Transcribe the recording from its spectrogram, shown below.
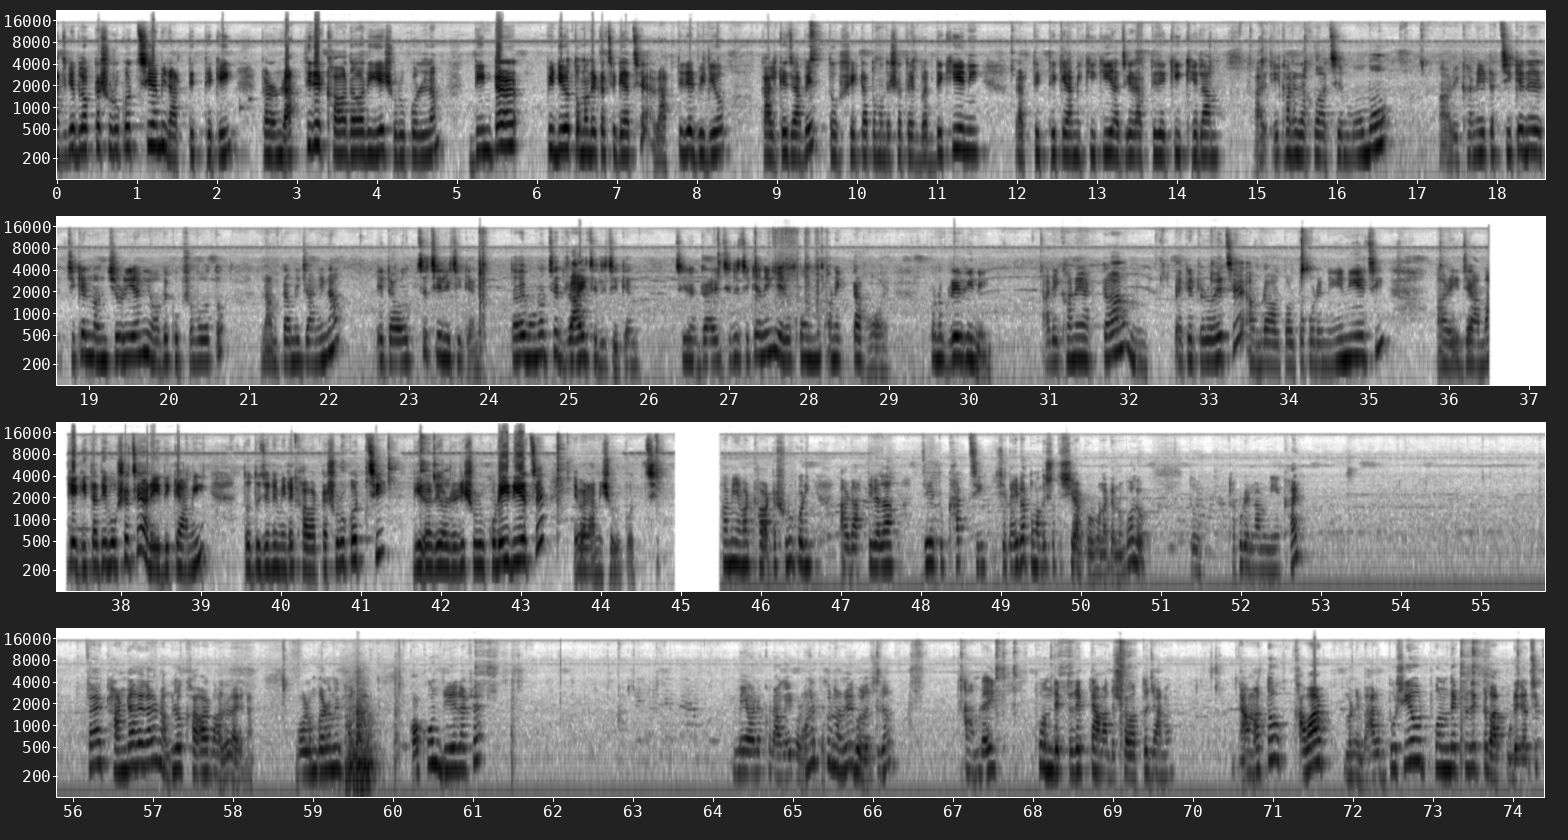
আজকে ব্লগটা শুরু করছি আমি রাত্রির থেকেই, কারণ রাত্রিরের খাওয়া দাওয়া দিয়ে শুরু করলাম। দিনটার ভিডিও তোমাদের কাছে গেছে, রাত্রিরের ভিডিও কালকে যাবে, তো সেটা তোমাদের সাথে একবার দেখিয়ে নিই। রাত্রির থেকে আমি কি কি আজকে রাত্রিরে কি খেলাম, আর এখানে দেখো আছে মোমো, আর এখানে এটা চিকেনের, চিকেন মাঞ্চুরিয়ানই হবে খুব সম্ভবত, নামটা আমি জানি না। এটা হচ্ছে চিলি চিকেন, তবে মনে হচ্ছে dry chilli chicken. Dry chilli চিকেনই এরকম অনেকটা হয়। কোনো গ্রেভি নেই। আর এখানে একটা প্যাকেট রয়েছে, আমরা অল্প অল্প করে নিয়ে নিয়েছি। আর এই যে আমার কে গীতাদি বসেছে, আর এইদিকে আমি তো দুজনে মিলে খাবারটা শুরু করছি। গীতাদি অলরেডি শুরু করেই দিয়েছে, এবার আমি শুরু করছি। আমি আমার খাওয়াটা শুরু করি, আর রাত্রিবেলা যেহেতু খাচ্ছি, সেটাই বা তোমাদের সাথে শেয়ার করব না কেন, বলো? তো ঠাকুরের নাম নিয়ে খাই। তাই ঠান্ডা হয়ে গেলে না, ওগুলো খাওয়ার ভালো লাগে না। গরম গরমই ভালো। কখন দিয়ে গেছে? মেয়ে অনেকক্ষণ আগেই বলে অনেকক্ষণ আগেই বলেছিল। আমরাই ফোন দেখতে দেখতে আমাদের সবার তো জানো। আমার তো খাবার মানে ভারত বসিয়েও ফোন দেখতে দেখতে বাদ পড়ে গেছে।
